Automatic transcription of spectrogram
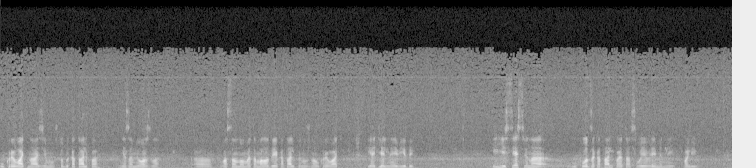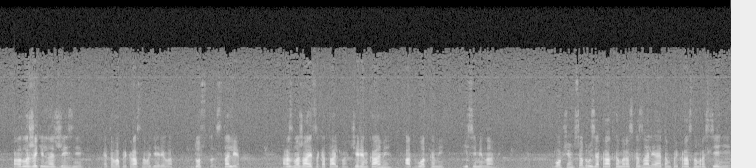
укрывать на зиму, чтобы катальпа не замерзла. Э, В основном это молодые катальпы нужно укрывать и отдельные виды. И, естественно, уход за катальпой это своевременный полив. Продолжительность жизни этого прекрасного дерева до ст- 100 лет. Размножается катальпа черенками, отводками и семенами. В общем, все, друзья, кратко мы рассказали о этом прекрасном растении.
